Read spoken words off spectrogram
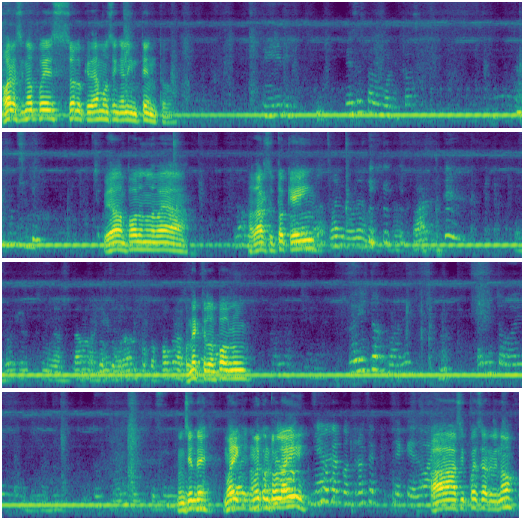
Ahora, si no, pues solo quedamos en el intento. Ese está bien bonito. Cuidado, don Pablo, no le vaya a dar su toque Conéctelo, don Pablo. ¿No enciende? ¿No hay, no hay control ahí? Dijo que el control se, se quedó ahí. Ah, sí, pues se arruinó.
